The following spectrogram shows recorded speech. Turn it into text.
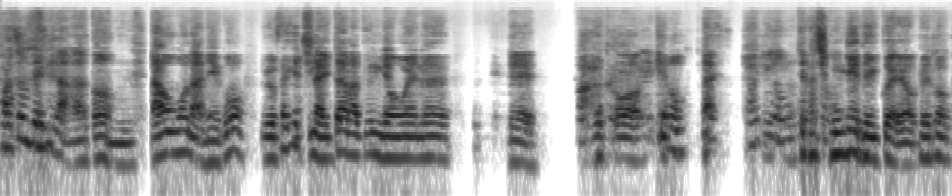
확정되진 않아서 나온 건 아니고 이 팬미팅 날짜 같은 경우에는 이제 어 계속 나- 이제 같이 공개될 거예요. 그래서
